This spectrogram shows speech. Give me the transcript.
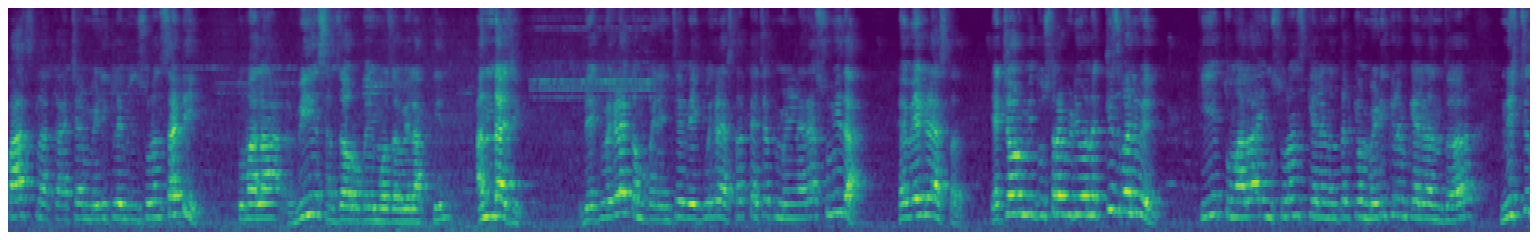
पाच लाखाच्या मेडिक्लेम इन्शुरन्ससाठी तुम्हाला वीस हजार रुपये मोजावे लागतील अंदाजे. वेगवेगळ्या कंपन्यांचे वेगवेगळे असतात त्याच्यात मिळणाऱ्या सुविधा ह्या वेगळ्या असतात. याच्यावर मी दुसरा व्हिडिओ नक्कीच बनवेल की तुम्हाला इन्शुरन्स केल्यानंतर किंवा मेडिक्लेम केल्यानंतर निश्चित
